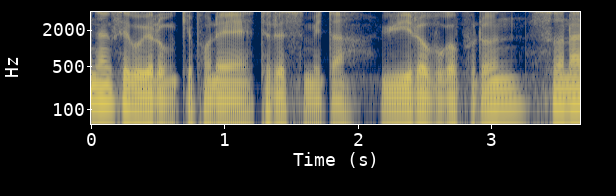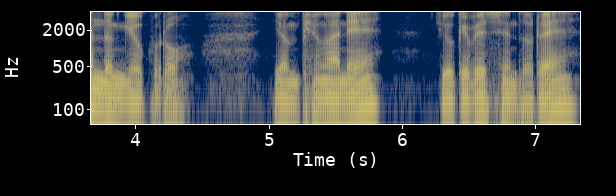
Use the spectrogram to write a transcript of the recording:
찬양세고 여러분께 보내드렸습니다. 위러브가 부른 선한 능력으로 연평안의 요괴베스의 노래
